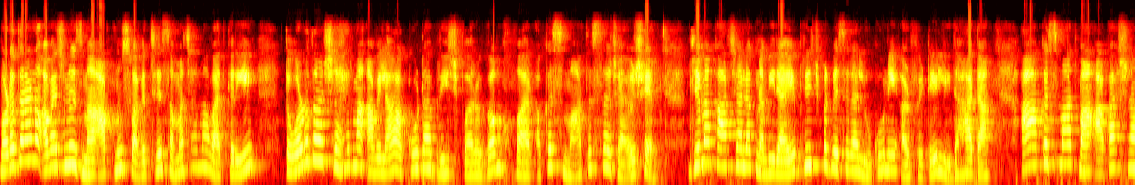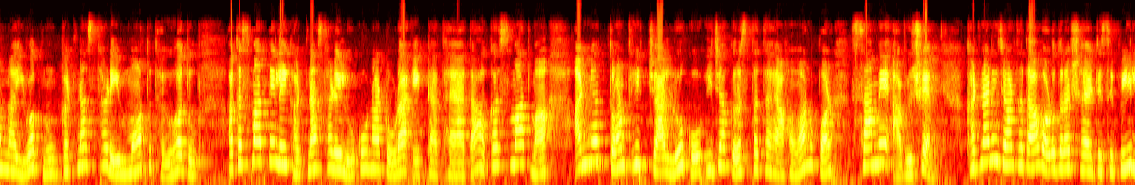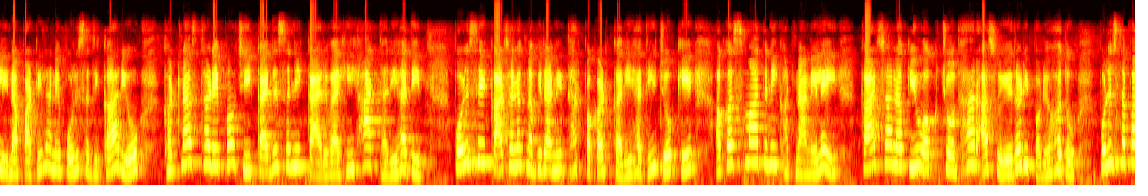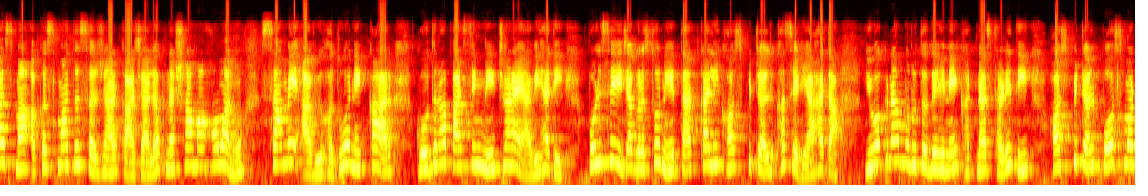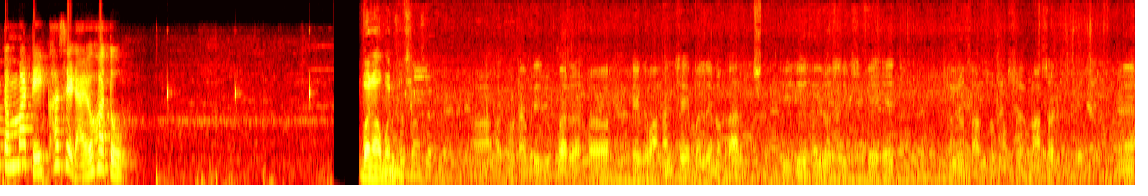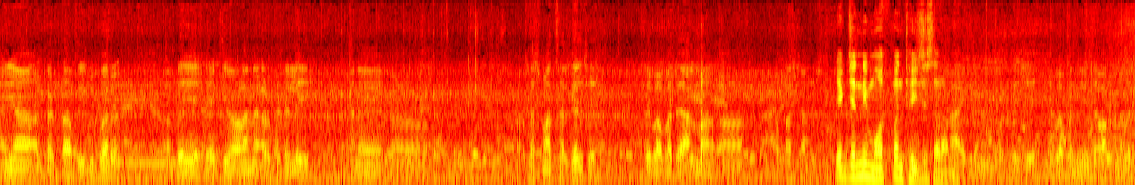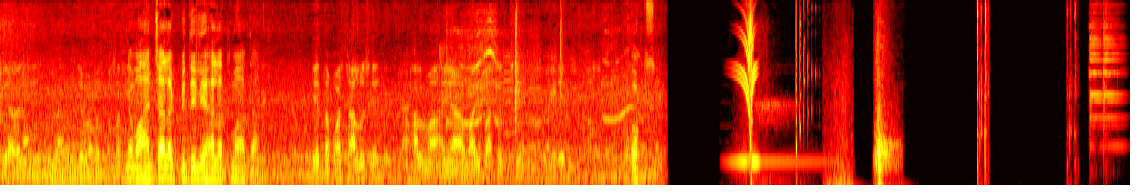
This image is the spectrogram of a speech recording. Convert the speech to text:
વડોદરાનો અવાજ ન્યૂઝમાં આપનું સ્વાગત છે. સમાચારમાં વાત કરીએ તો વડોદરા શહેરમાં આવેલા અકોટા બ્રિજ પર ગમખ્વાર અકસ્માત સર્જાયો છે, જેમાં કાર ચાલક નબીરાએ બ્રિજ પર બેસેલા લોકોને અડફેટે લીધા હતા. આ અકસ્માતમાં આકાશ નામના યુવકનું ઘટના સ્થળે મોત થયું હતું. અકસ્માતને લઈ ઘટના સ્થળે લોકોના ટોળા એકઠા થયા હતા. અકસ્માતમાં અન્ય ત્રણથી ચાર લોકો ઈજાગ્રસ્ત થયા હોવાનું પણ સામે આવ્યું છે. ઘટનાની જાણ થતાં વડોદરા શહેર ડીસીપી લીના પાટીલ અને પોલીસ અધિકારીઓ ઘટના સ્થળે પહોંચી કાયદેસરની કાર્યવાહી હાથ ધરી હતી. પોલીસે કાર ચાલક નબીરાની ધરપકડ કરી હતી, જો કે અકસ્માતની ઘટનાને લઈ કાર ચાલક યુવક ચોધાર આંસુએ રડી પડ્યો હતો. પોલીસ તપાસમાં અકસ્માત સર્જનાર કાર ચાલક નશામાં હોવાનું સામે આવ્યું હતું અને કાર ગોધરા પાસિંગની જણાઈ આવી હતી. પોલીસે ઈજાગ્રસ્તોને તાત્કાલિક હોસ્પિટલ ખસેડ્યા હતા. યુવકના મૃતદેહને ઘટના સ્થળેથી હોસ્પિટલ પોસ્ટમોર્ટમ માટે ખસેડાયો હતો. બનાવ બન્યો છે. અ, અકોટા બ્રિજ ઉપર એક વાહન છે Baleno car DJ zero six કે એચ ઝીરો સાતસો બાસઠ એણે અહીંયા અખોટા બ્રિજ ઉપર બે એક્ટિવાવાળાને અડફેટે લઈ અને અકસ્માત સર્જેલ છે. તે બાબતે હાલમાં તપાસ ચાલુ છે. એક જણની મોત પણ થઈ છે સર હા એક જણની થઈ છે. એ બાબતની દવાખાના વધી આવે છે. જે બાબત તપાસ વાહન ચાલક પીધેલી હાલતમાં હતા? એ તપાસ ચાલુ છે. હાલમાં અહીંયા અમારી પાસે જ છે. એની તપાસ ઓકે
